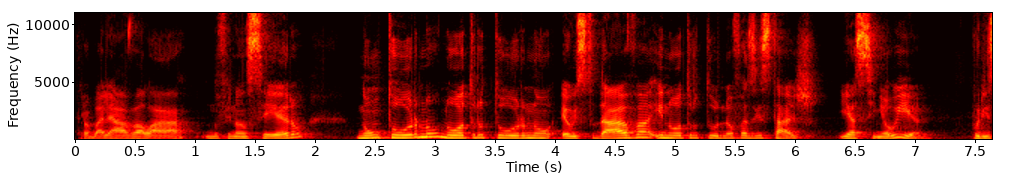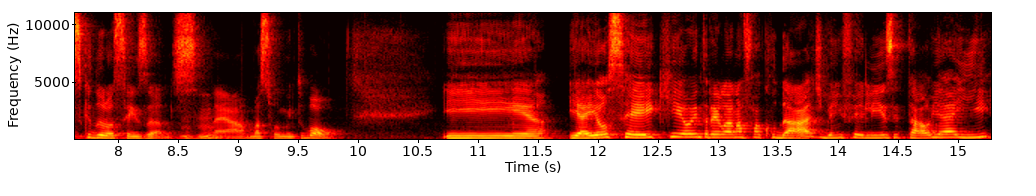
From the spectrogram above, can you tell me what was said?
Trabalhava lá no financeiro. Num turno, no outro turno eu estudava e no outro turno eu fazia estágio. E assim eu ia. Por isso que durou seis anos, Uhum. né? Mas foi muito bom. E, e aí eu sei que eu entrei lá na faculdade, bem feliz e tal, e aí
